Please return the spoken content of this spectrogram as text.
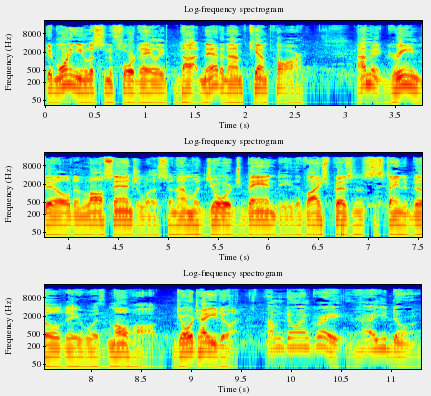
Good morning. You listen to FloorDaily.net, and I'm Kemp Harr. I'm at Greenbuild in Los Angeles, and I'm with George Bandy, the Vice President of Sustainability with Mohawk. George, how you doing? I'm doing great. How are you doing?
